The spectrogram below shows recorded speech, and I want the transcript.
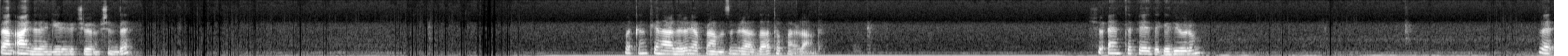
Ben aynı rengiyle geçiyorum şimdi. Bakın kenarları yaprağımızın biraz daha toparlandı. Şu en tepeye de geliyorum. Ve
